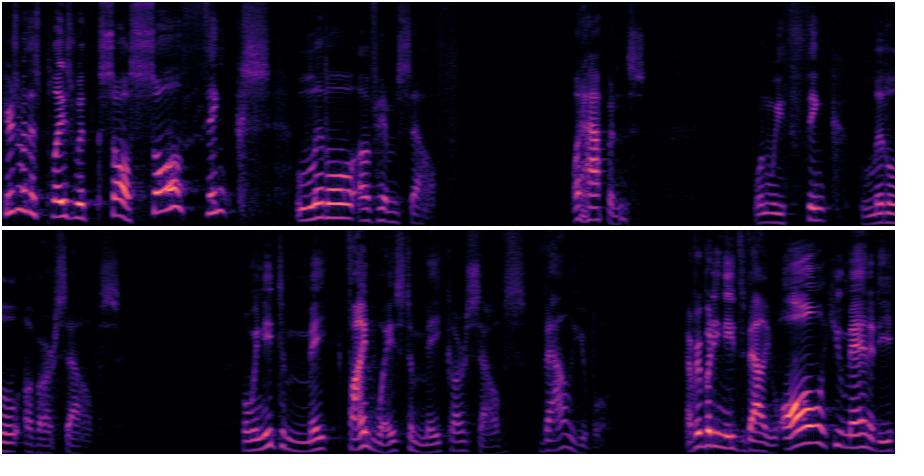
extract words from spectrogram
Here's where this plays with Saul. Saul thinks little of himself. What happens when we think little of ourselves? Well, we need to make, find ways to make ourselves valuable. Everybody needs value. All humanity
